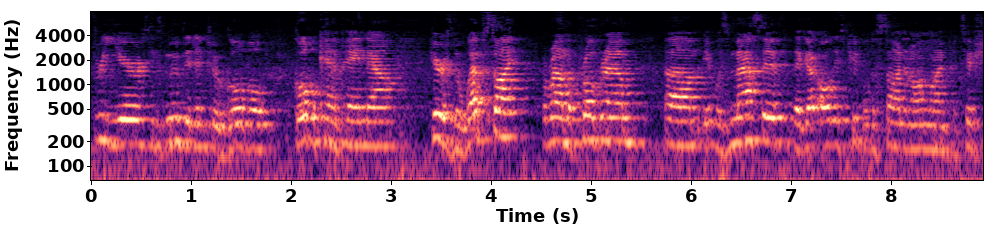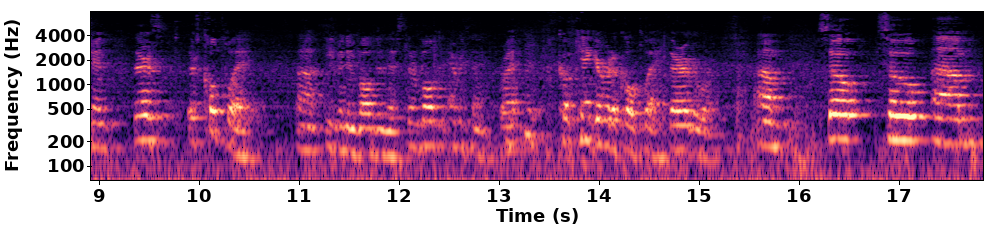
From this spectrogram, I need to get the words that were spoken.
three years. He's moved it into a global global campaign now. Here's the website around the program. Um, it was massive. They got all these people to sign an online petition. There's there's Coldplay uh, even involved in this. They're involved in everything, right? Can't get rid of Coldplay. They're everywhere. Um, so so um,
